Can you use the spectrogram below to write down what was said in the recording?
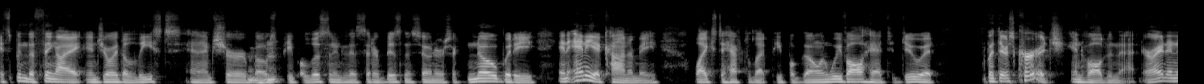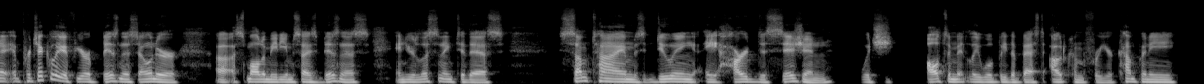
it's been the thing I enjoy the least. And I'm sure mm-hmm. most people listening to this that are business owners, like nobody in any economy likes to have to let people go. And we've all had to do it but there's courage involved in that all right and, and particularly if you're a business owner uh, a small to medium sized business and you're listening to this sometimes doing a hard decision which ultimately will be the best outcome for your company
